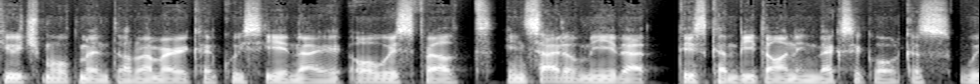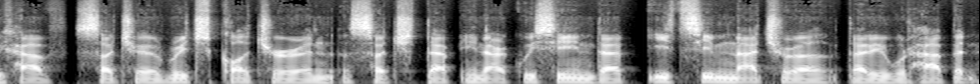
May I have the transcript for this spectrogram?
huge movement of American cuisine, I always felt inside of me that this can be done in Mexico because we have such a rich culture and such depth in our cuisine that it seemed natural that it would happen.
